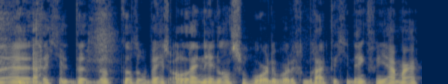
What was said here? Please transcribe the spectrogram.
eh, dat, je, dat, dat, dat er opeens allerlei Nederlandse woorden worden gebruikt. Dat je denkt van ja, maar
